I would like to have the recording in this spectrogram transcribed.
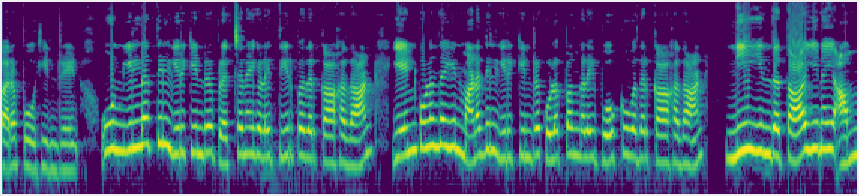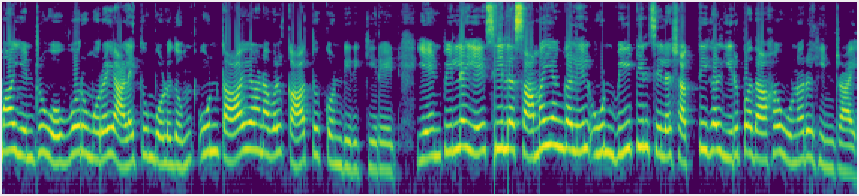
வரப்போகின்றேன். உன் இல்லத்தில் இருக்கின்ற பிரச்சனைகளை தீர்ப்பதற்காக தான் என் குழந்தையின் மனதில் இருக்கின்ற குழப்பங்களை போக்குவதற்காக தான் நீ இந்த தாயினை அம்மா என்று ஒவ்வொரு முறை அழைக்கும் பொழுதும் உன் தாயானவள் காத்து கொண்டிருக்கிறேன். என் பிள்ளையே சில சமயங்களில் உன் வீட்டில் சில சக்திகள் இருப்பதாக உணருகின்றாய்.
